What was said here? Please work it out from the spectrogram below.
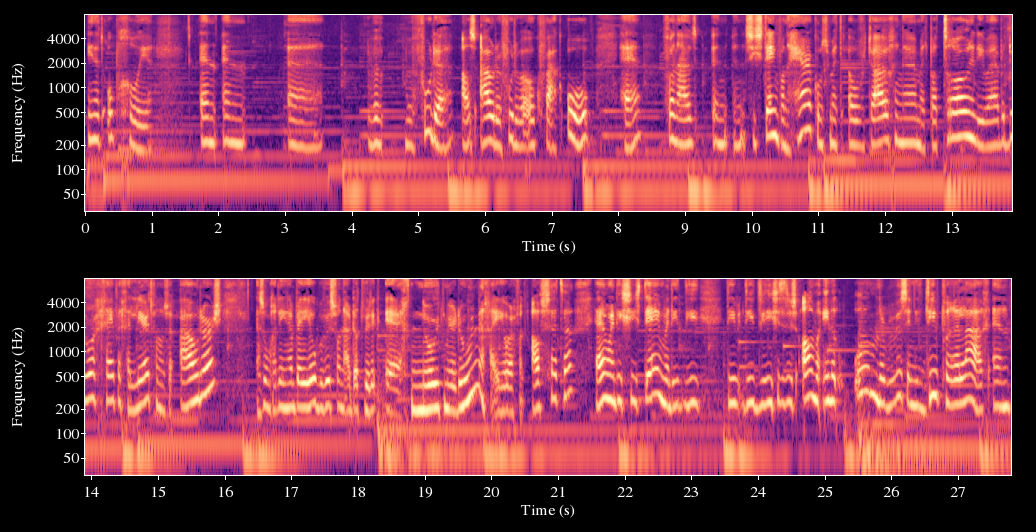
in het opgroeien. En, en we, we voeden als ouder voeden we ook vaak op hè, vanuit een, een systeem van herkomst met overtuigingen, met patronen die we hebben doorgegeven, geleerd van onze ouders. En sommige dingen ben je heel bewust van, nou dat wil ik echt nooit meer doen. Daar ga je heel erg van afzetten. Maar die systemen, die, die, die, die, die zitten dus allemaal in het onderbewust, in die diepere laag. En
